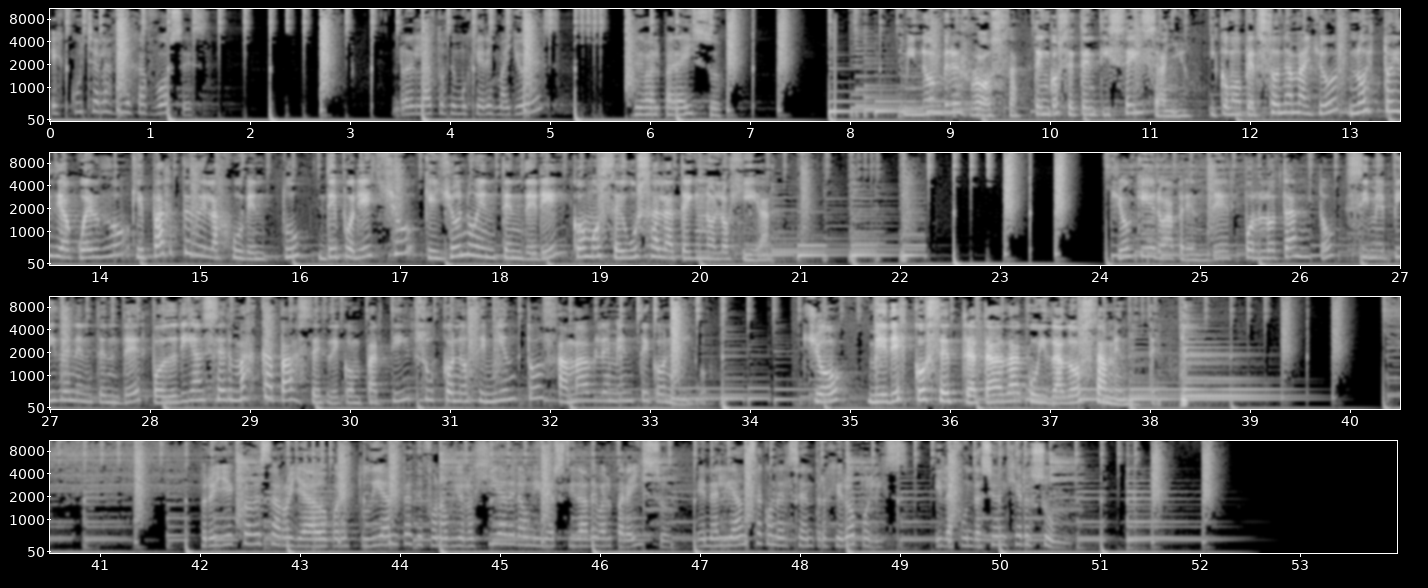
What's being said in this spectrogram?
Escucha las viejas voces. Relatos de mujeres mayores de Valparaíso. Mi nombre es Rosa, tengo 76 años y como persona mayor no estoy de acuerdo que parte de la juventud dé por hecho que yo no entenderé cómo se usa la tecnología. Yo quiero aprender, por lo tanto, si me piden entender, podrían ser más capaces de compartir sus conocimientos amablemente conmigo. Yo merezco ser tratada cuidadosamente. Proyecto desarrollado por estudiantes de fonobiología de la Universidad de Valparaíso, en alianza con el Centro Gerópolis y la Fundación Gerosum.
